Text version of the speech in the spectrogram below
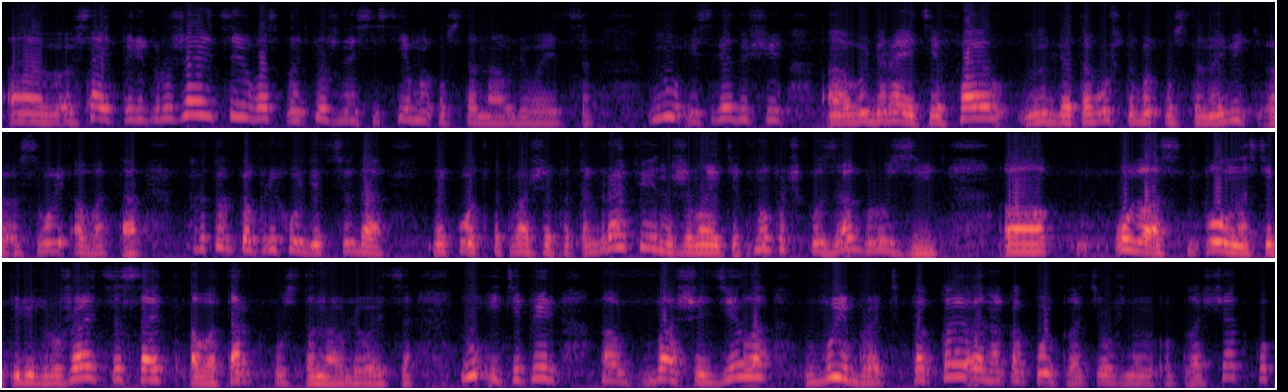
А, сайт перегружается, и у вас платежная система устанавливается. Ну и следующий, а, выбираете файл для того, чтобы установить э, свой аватар. Как только приходит сюда код от вашей фотографии, нажимаете кнопочку «Загрузить». А, у вас полностью перегружается сайт, аватар устанавливается. Ну и теперь а, ваше дело выбрать, какая, на какую платежную площадку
